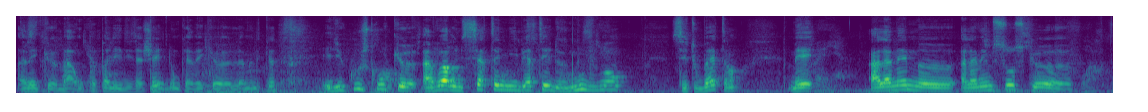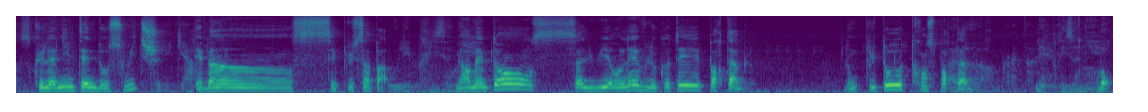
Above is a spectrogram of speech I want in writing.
Avec, euh, bah, on peut pas les détacher, donc avec la manette. Et du coup, je trouve que avoir une certaine liberté de mouvement, c'est tout bête, hein, mais à la même, euh, à la même sauce que, que la Nintendo Switch, eh ben, c'est plus sympa. Mais en même temps, ça lui enlève le côté portable. Donc plutôt transportable. Les prisonniers. Bon.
